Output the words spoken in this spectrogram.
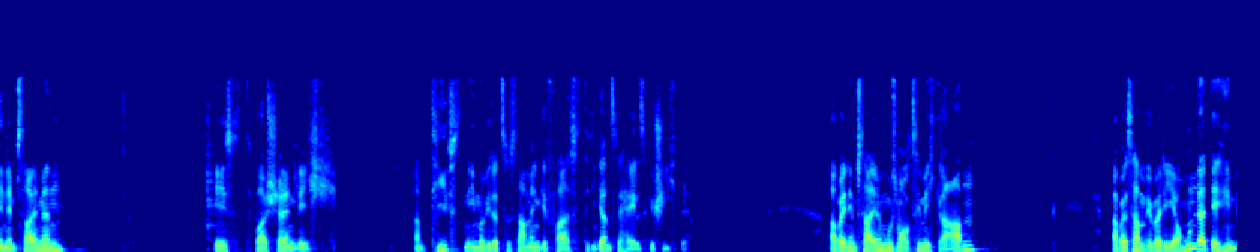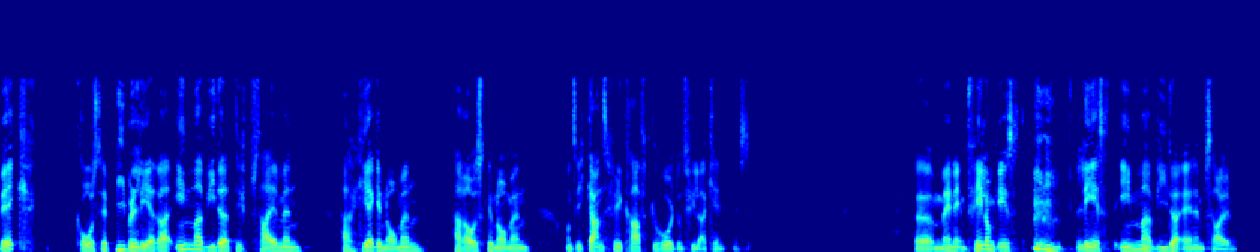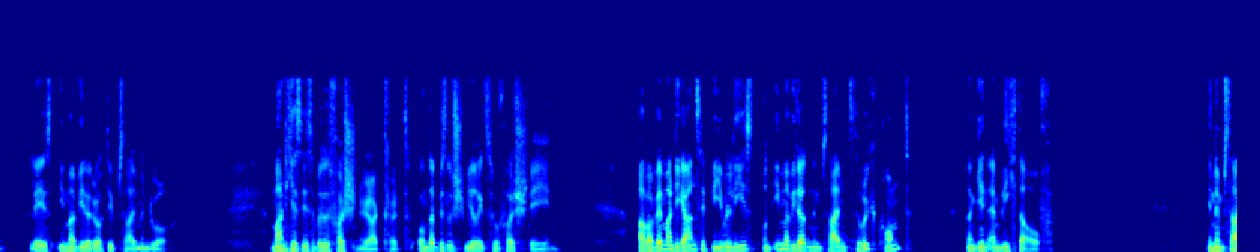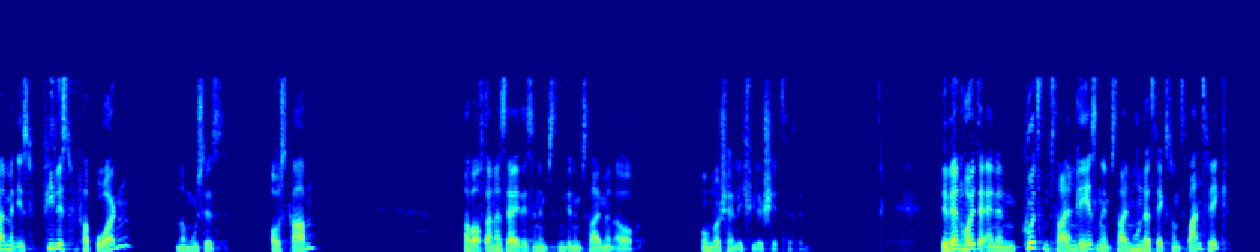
In den Psalmen ist wahrscheinlich am tiefsten immer wieder zusammengefasst die ganze Heilsgeschichte. Aber in den Psalmen muss man auch ziemlich graben. Aber es haben über die Jahrhunderte hinweg große Bibellehrer immer wieder die Psalmen hergenommen, herausgenommen und sich ganz viel Kraft geholt und viel Erkenntnis. Äh, meine Empfehlung ist, lest immer wieder einen Psalm. Lest immer wieder durch die Psalmen durch. Manches ist ein bisschen verschnörkelt und ein bisschen schwierig zu verstehen. Aber wenn man die ganze Bibel liest und immer wieder an den Psalm zurückkommt, dann gehen einem Lichter auf. In den Psalmen ist vieles verborgen, man muss es ausgraben. Aber auf der anderen Seite sind in den Psalmen auch unwahrscheinlich viele Schätze drin. Wir werden heute einen kurzen Psalm lesen, im Psalm 126.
